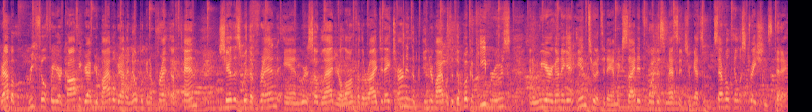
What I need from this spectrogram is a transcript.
Grab a refill for your coffee, grab your Bible, grab a notebook and a, pre- a pen. Share this with a friend, and we're so glad you're along for the ride today. Turn in, the, in your Bible to the book of Hebrews, and we are going to get into it today. I'm excited for this message. We've got some, several illustrations today.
